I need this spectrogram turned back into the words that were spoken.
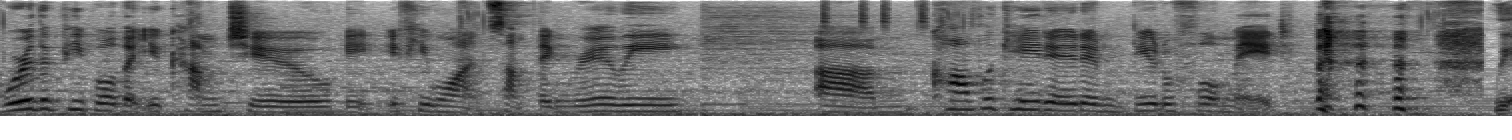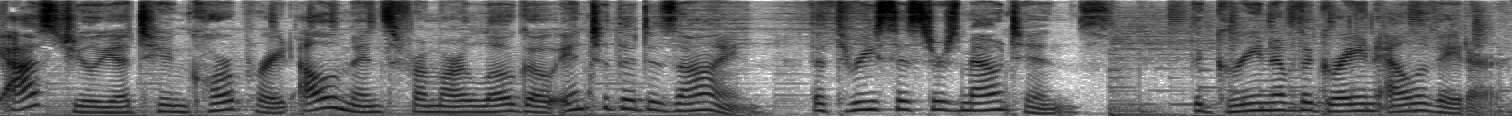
We're the people that you come to if you want something really um, complicated and beautiful made. we asked Julia to incorporate elements from our logo into the design. The Three Sisters Mountains, the green of the grain elevator,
